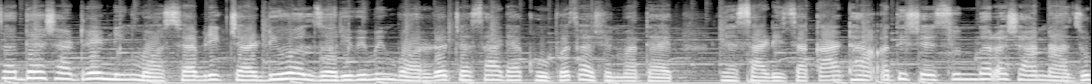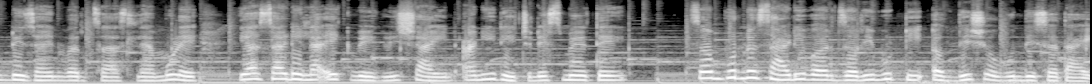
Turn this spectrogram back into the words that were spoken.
सध्या अशा ट्रेंडिंग मॉस फॅब्रिकच्या ड्युअल जरी विमिंग बॉर्डरच्या साड्या खूपच फॅशनमध्ये आहेत. या साडीचा काठ हा अतिशय सुंदर अशा नाजूक डिझाईनवरचा असल्यामुळे या साडीला एक वेगळी शाईन आणि रिचनेस मिळते. संपूर्ण साडीवर जरीबुटी अगदी शोभून दिसत आहे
